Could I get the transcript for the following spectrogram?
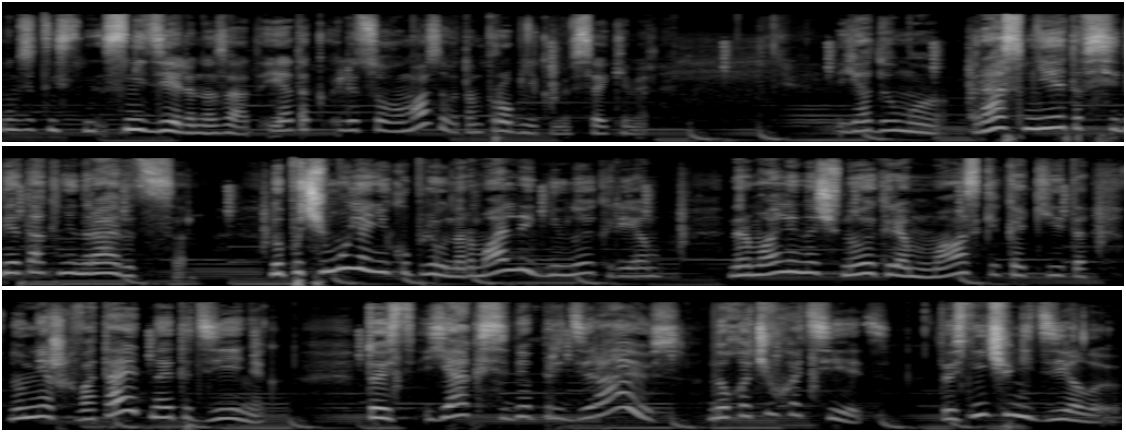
ну, где-то с неделю назад. И я так лицо вымазываю там пробниками всякими. И я думаю, раз мне это в себе так не нравится, ну почему я не куплю нормальный дневной крем, нормальный ночной крем, маски какие-то? Ну мне же хватает на это денег. То есть я к себе придираюсь, но хочу хотеть. То есть ничего не делаю.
